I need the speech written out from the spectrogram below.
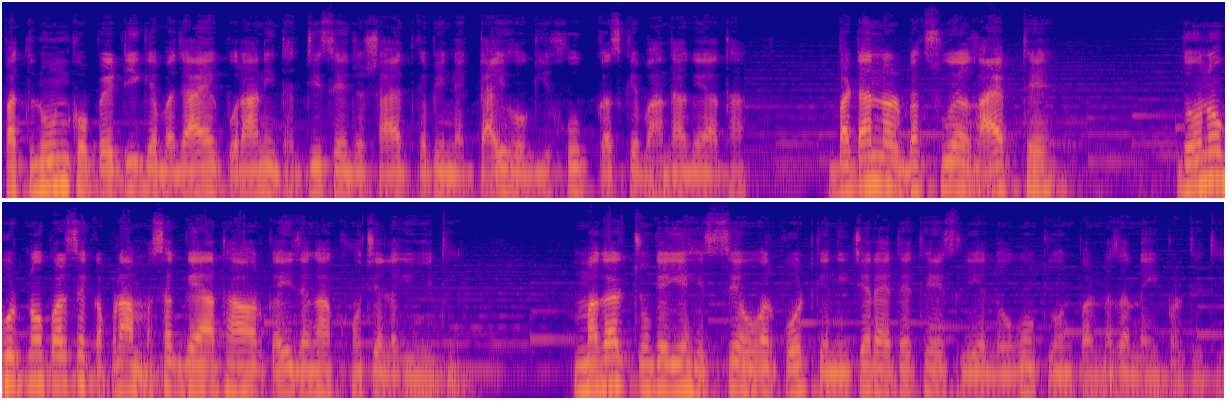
پتلون کو پیٹی کے بجائے ایک پرانی دھجی سے جو شاید کبھی نیکٹائی ہوگی خوب کس کے باندھا گیا تھا۔ بٹن اور بکسوئے غائب تھے۔ دونوں گھٹنوں پر سے کپڑا مسک گیا تھا اور کئی جگہ کھونچے لگی ہوئی تھی مگر چونکہ یہ حصے اوور کوٹ کے نیچے رہتے تھے، اس لیے لوگوں کی ان پر نظر نہیں پڑتی تھی۔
